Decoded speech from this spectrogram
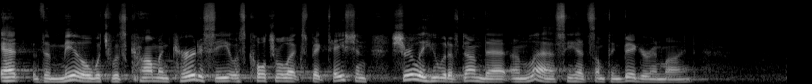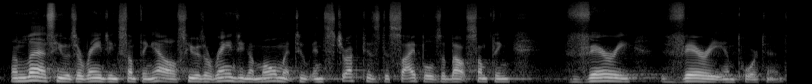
at the meal, which was common courtesy, it was cultural expectation. Surely he would have done that unless he had something bigger in mind. Unless he was arranging something else. He was arranging a moment to instruct his disciples about something very, very important.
